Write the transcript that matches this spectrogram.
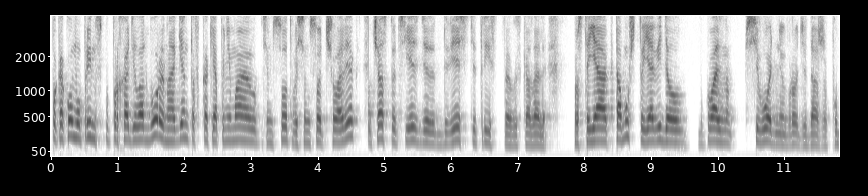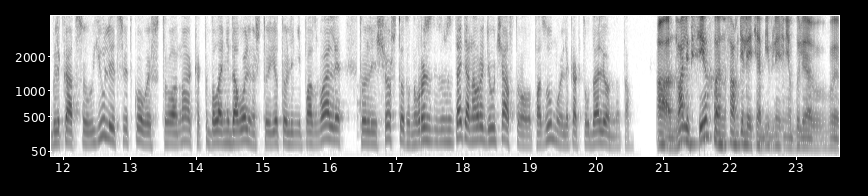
По какому принципу проходил отбор? И на агентов, как я понимаю, 700-800 человек. Участвует в съезде 200-300, вы сказали. Просто я к тому, что я видел буквально сегодня вроде даже публикацию у Юлии Цветковой, что она как-то была недовольна, что ее то ли не позвали, то ли еще что-то. Но в результате она вроде участвовала по Зуму или как-то удаленно там. А, звали всех. На самом деле эти объявления были в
